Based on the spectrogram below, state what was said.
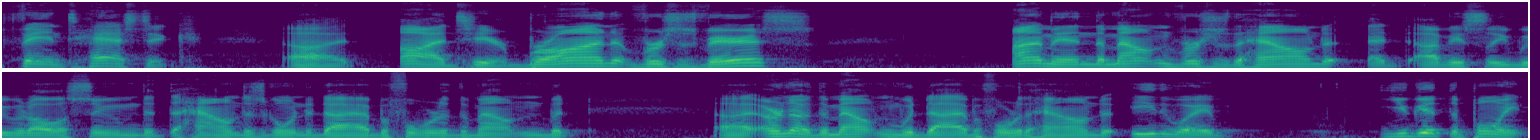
fantastic uh, odds here. Bronn versus Varys. I'm in. The Mountain versus the Hound. Obviously, we would all assume that the Hound is going to die before the Mountain, but uh, or no, the Mountain would die before the Hound. Either way, you get the point.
